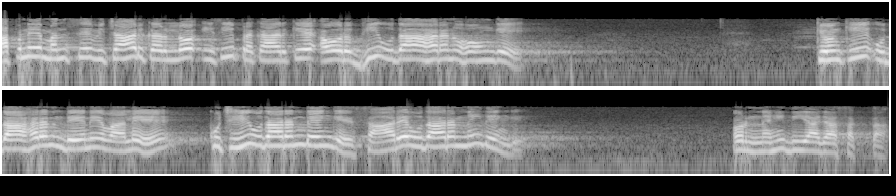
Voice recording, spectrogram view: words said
अपने मन से विचार कर लो, इसी प्रकार के और भी उदाहरण होंगे। क्योंकि उदाहरण देने वाले कुछ ही उदाहरण देंगे, सारे उदाहरण नहीं देंगे और नहीं दिया जा सकता।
